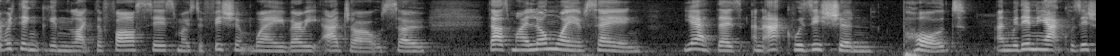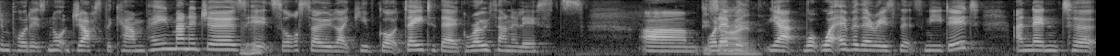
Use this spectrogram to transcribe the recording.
everything in like the fastest, most efficient way, very agile. So that's my long way of saying, yeah, there's an acquisition pod. And within the acquisition pod, it's not just the campaign managers, Mm-hmm. it's also like you've got data there, growth analysts, um, whatever, yeah, wha- whatever there is that's needed. And then to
